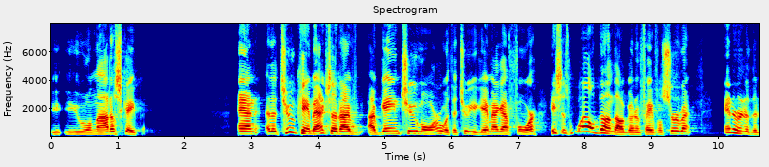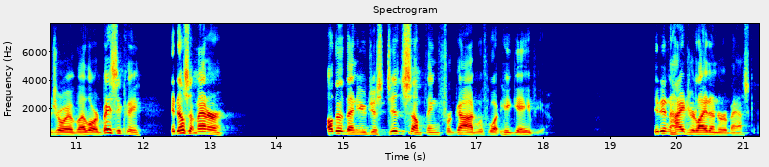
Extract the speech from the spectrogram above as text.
You, you will not escape it. And the two came back, said, I've, I've gained two more. With the two you gave me, I got four. He says, Well done, thou good and faithful servant. Enter into the joy of thy Lord. Basically, it doesn't matter other than you just did something for God with what he gave you. You didn't hide your light under a basket.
